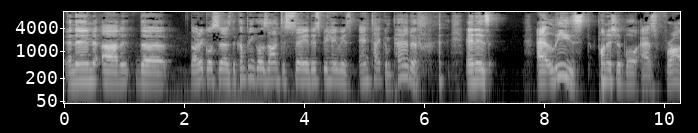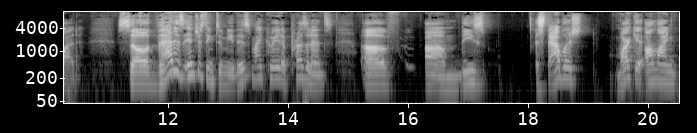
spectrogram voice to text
And then uh, the, the article says, the company goes on to say this behavior is anti-competitive and is at least punishable as fraud. So that is interesting to me. This might create a precedent of um, these established market online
